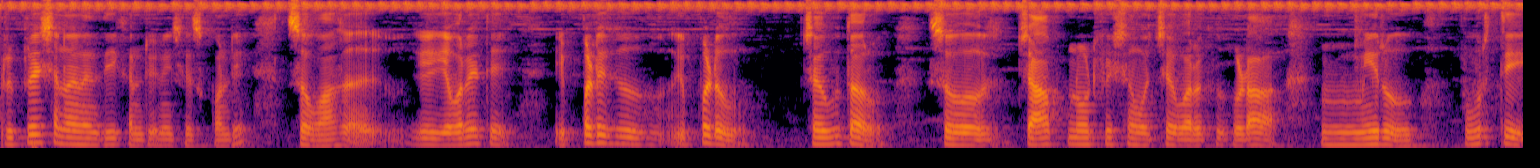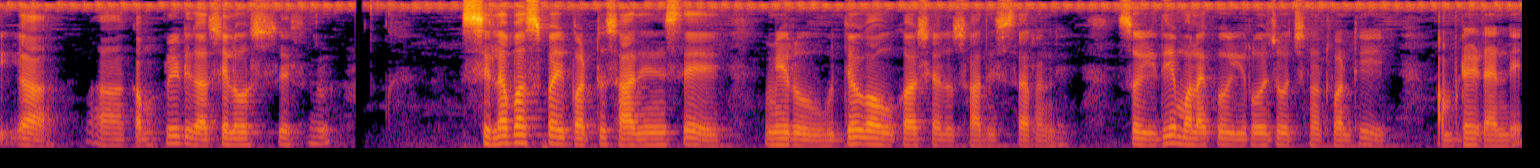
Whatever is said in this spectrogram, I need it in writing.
ప్రిపరేషన్ అనేది కంటిన్యూ చేసుకోండి. సో ఎవరైతే ఇప్పటికి ఇప్పుడు చదువుతారో సో జాబ్ నోటిఫికేషన్ వచ్చే వరకు కూడా మీరు పూర్తిగా కంప్లీట్గా సిలబస్ చేస్తారు. సిలబస్పై పట్టు సాధిస్తే మీరు ఉద్యోగ అవకాశాలు సాధిస్తారండి. సో ఇది మనకు ఈరోజు వచ్చినటువంటి అప్డేట్ అండి.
